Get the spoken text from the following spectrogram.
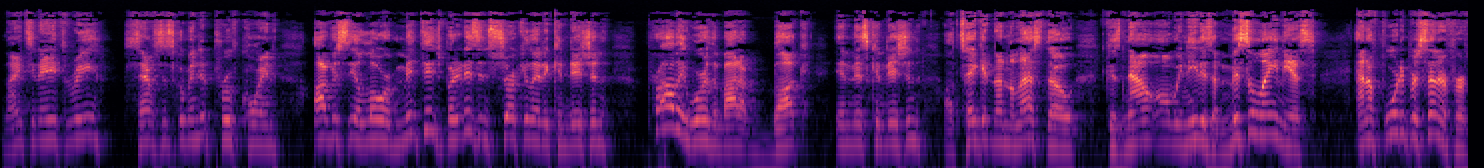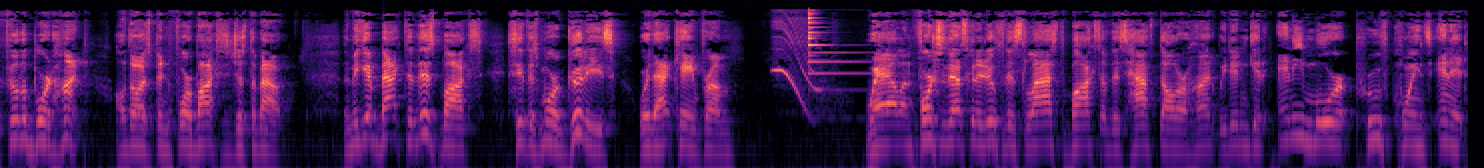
1983 San Francisco Minted Proof Coin. Obviously a lower mintage, but it is in circulated condition. Probably worth about a buck in this condition. I'll take it nonetheless, though, because now all we need is a miscellaneous and a 40%er for a fill the board hunt, although it's been four boxes just about. Let me get back to this box, see if there's more goodies where that came from. Well, unfortunately, that's going to do for this last box of this half dollar hunt. We didn't get any more proof coins in it.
